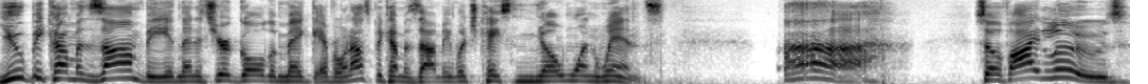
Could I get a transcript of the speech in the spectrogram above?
you become a zombie, and then it's your goal to make everyone else become a zombie, in which case no one wins. Ah. So if I lose,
